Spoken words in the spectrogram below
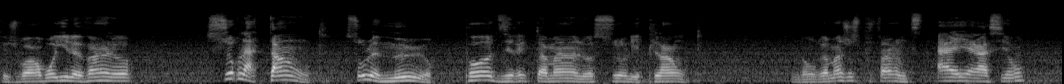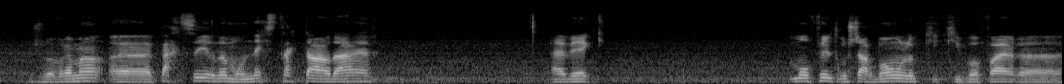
que je vais envoyer le vent là, sur la tente, sur le mur, pas directement là, sur les plantes. Donc vraiment juste pour faire une petite aération, je vais vraiment euh, partir là, mon extracteur d'air avec mon filtre au charbon qui, va faire euh,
